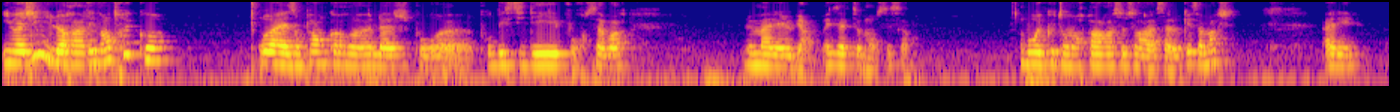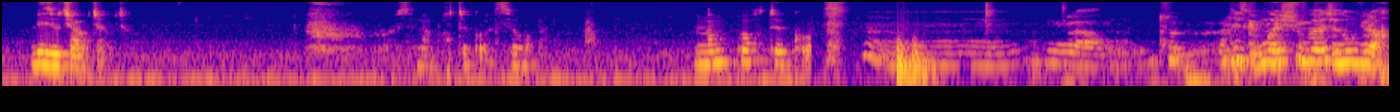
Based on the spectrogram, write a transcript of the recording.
imagine, il leur arrive un truc quoi. Ouais, elles ont pas encore l'âge pour, pour décider, pour savoir le mal et le bien. Exactement, c'est ça. Bon, écoute, on en reparlera ce soir à la salle, ok Ça marche? Allez, bisous, ciao, ciao, ciao. C'est n'importe quoi, c'est vrai. N'importe quoi. Ils disent que moi je suis moche, elles ont vu leur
